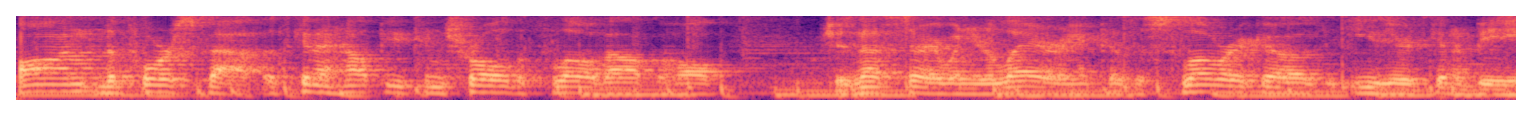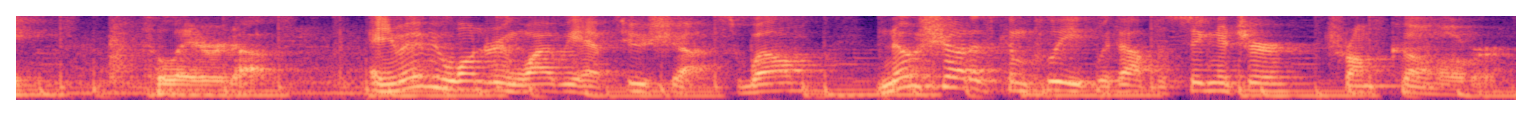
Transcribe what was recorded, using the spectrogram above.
on the pour spout. That's gonna help you control the flow of alcohol, which is necessary when you're layering it, because the slower it goes, the easier it's gonna be to layer it up. And you may be wondering why we have two shots. Well, no shot is complete without the signature Trump comb over.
